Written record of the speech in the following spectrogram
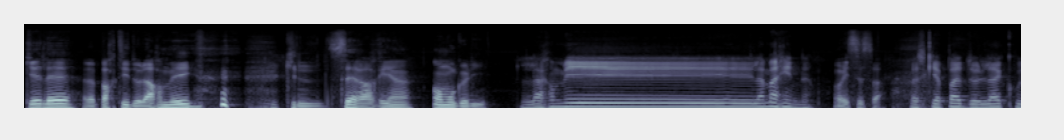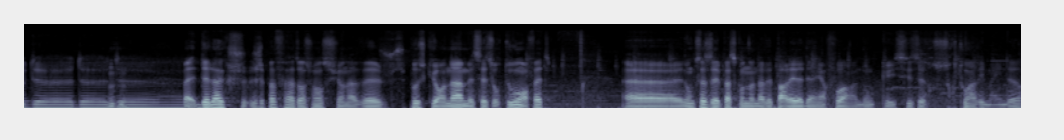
quelle est la partie de l'armée qui ne sert à rien en Mongolie? L'armée. La marine. Oui, c'est ça. Parce qu'il n'y a pas de lac ou de. de, Mhm. de- Bah, de je- j'ai pas fait attention s'il y en avait, je suppose qu'il y en a, mais c'est surtout en fait. euh, donc ça, c'est parce qu'on en avait parlé la dernière fois. hein, donc ici, c'est surtout un reminder.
